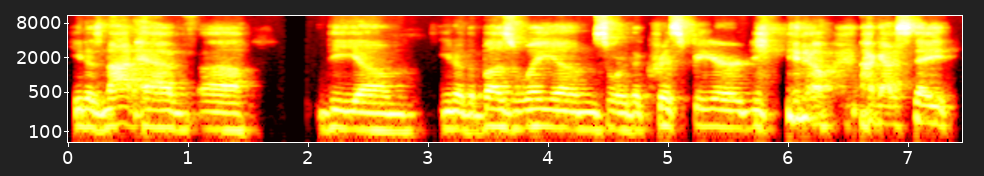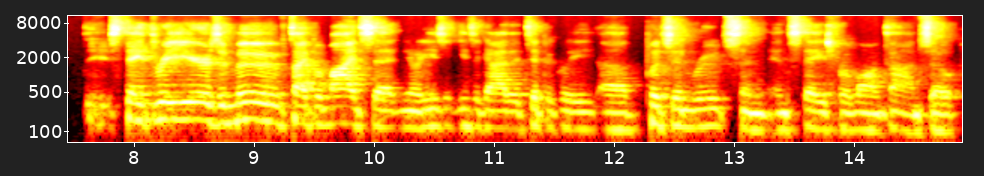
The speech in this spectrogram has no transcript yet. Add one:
He does not have uh, the um, you know the Buzz Williams or the Chris Beard. You know, I got to stay stay three years and move type of mindset. You know, he's he's a guy that typically uh, puts in roots and, and stays for a long time. So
